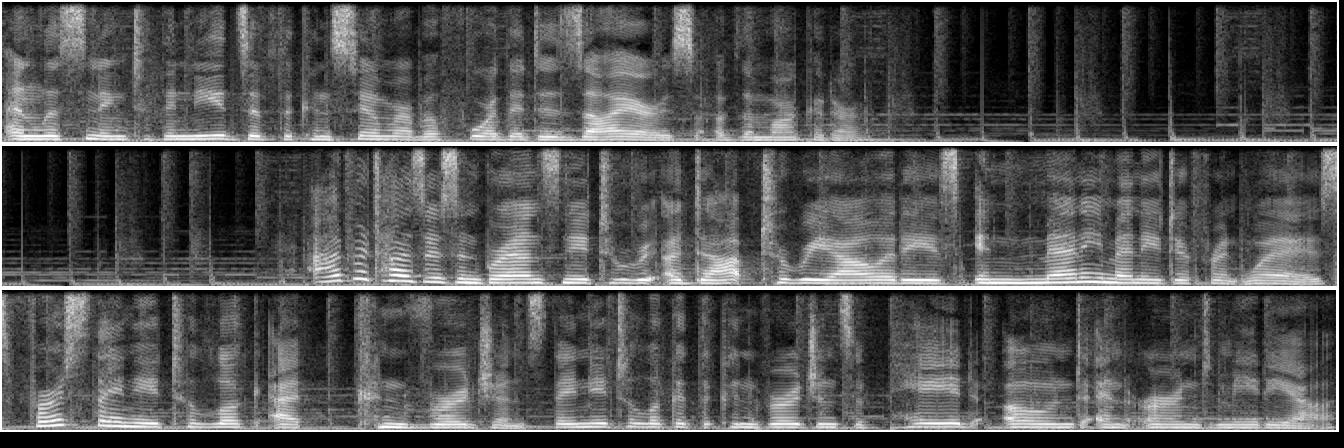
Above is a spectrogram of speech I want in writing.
and listening to the needs of the consumer before the desires of the marketer. Advertisers and brands need to adapt to realities in many, many different ways. First, they need to look at convergence. They need to look at the convergence of paid, owned, and earned media.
